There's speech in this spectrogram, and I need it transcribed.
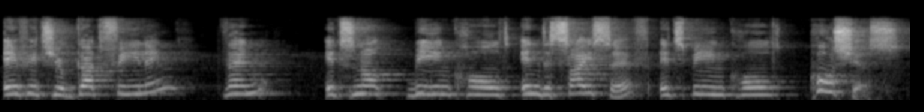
if it's your gut feeling, then it's not being called indecisive, it's being called cautious.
